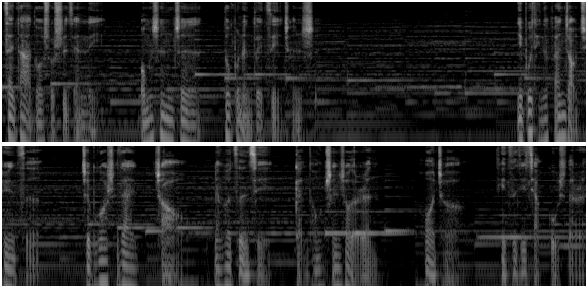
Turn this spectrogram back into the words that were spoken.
在大多数时间里，我们甚至都不能对自己诚实。你不停的翻找句子，只不过是在找能和自己感同身受的人，或者替自己讲故事的人。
